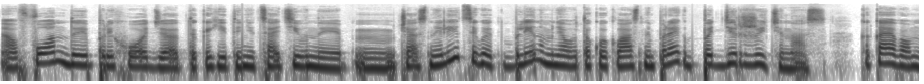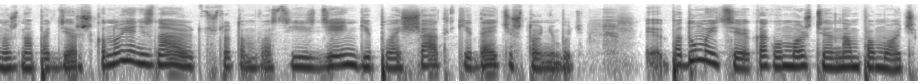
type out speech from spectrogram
а, фонды, приходят какие-то инициативные частные лица и говорят, блин, у меня вот такой классный проект, поддержите нас. Какая вам нужна поддержка? Ну, я не знаю, что там у вас есть, деньги, площадки, дайте что-нибудь. Э, подумайте, как вы можете нам помочь.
